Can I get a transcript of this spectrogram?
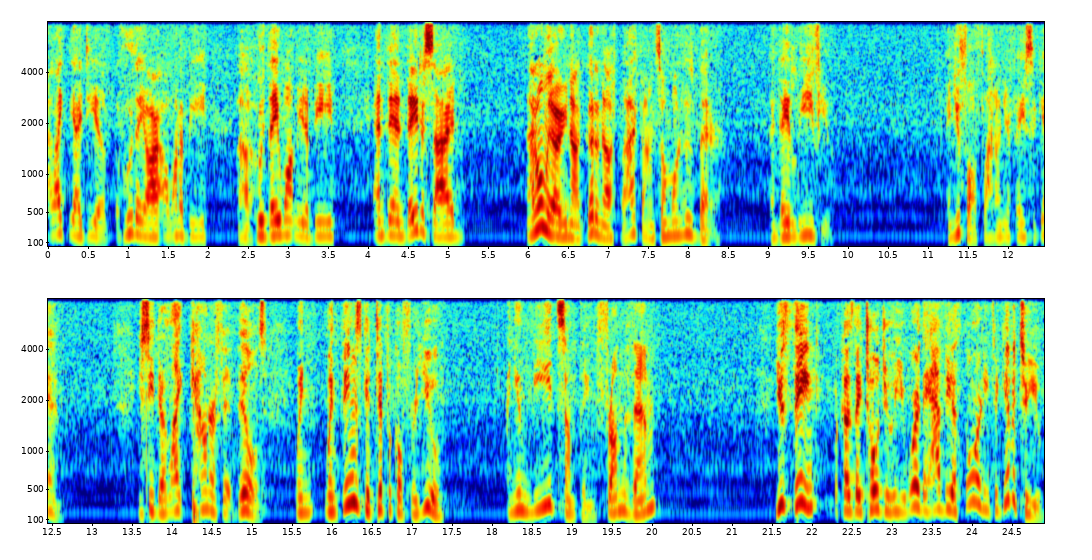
I like the idea of, of who they are. I want to be, uh, who they want me to be. And then they decide, not only are you not good enough, but I found someone who's better. And they leave you. And you fall flat on your face again. You see, they're like counterfeit bills. When, when things get difficult for you and you need something from them, you think because they told you who you were, they have the authority to give it to you.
